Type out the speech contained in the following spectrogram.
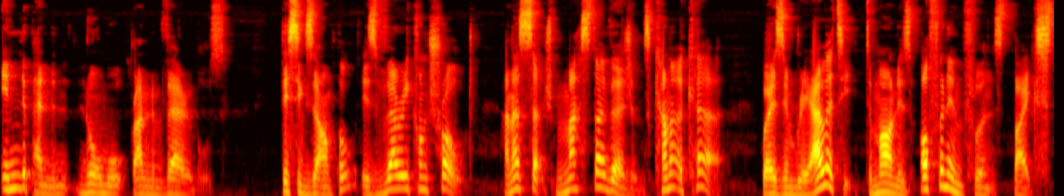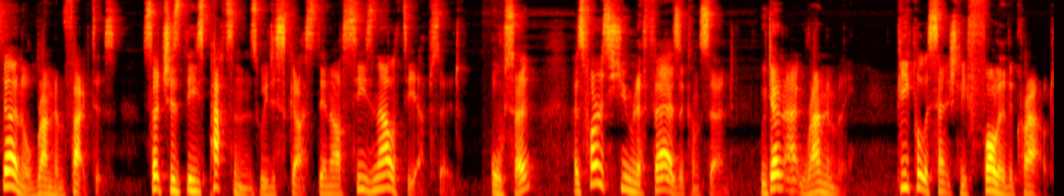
independent, normal, random variables. This example is very controlled, and as such, mass divergence cannot occur, whereas in reality, demand is often influenced by external random factors, such as these patterns we discussed in our seasonality episode. Also, as far as human affairs are concerned, we don't act randomly. People essentially follow the crowd,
